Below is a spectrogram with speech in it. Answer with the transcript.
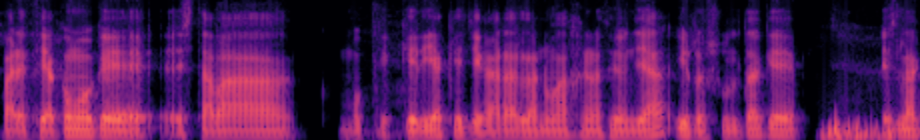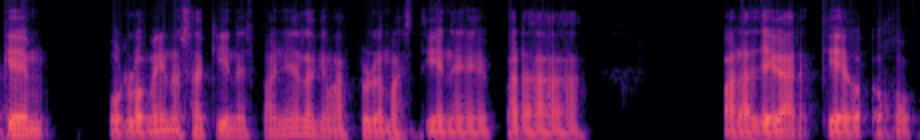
parecía como que estaba. Como que quería que llegara la nueva generación ya. Y resulta que es la que, por lo menos aquí en España, la que más problemas tiene para, para llegar. Que, ojo,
